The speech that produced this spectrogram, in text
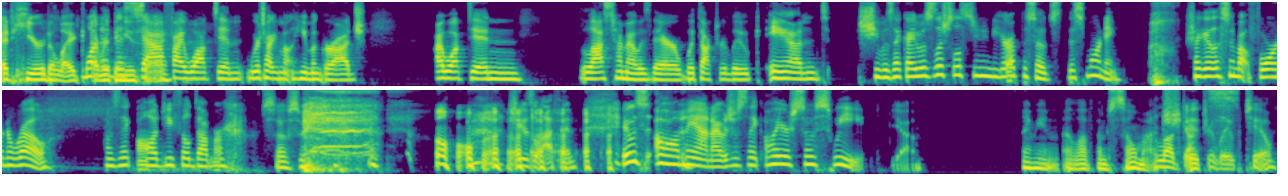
adhere to like One everything of the staff say. I walked in, we are talking about Human Garage. I walked in the last time I was there with Dr. Luke, and she was like, I was just listening to your episodes this morning. Should I get listening about four in a row? I was like, Oh, do you feel dumber? So sweet. oh. She was laughing. It was, oh man, I was just like, Oh, you're so sweet. Yeah. I mean, I love them so much. I love Dr. It's- Luke too.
